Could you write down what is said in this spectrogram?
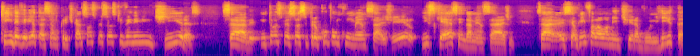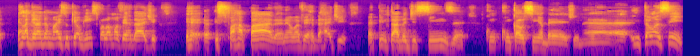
quem deveria estar sendo criticado são as pessoas que vendem mentiras, sabe? Então as pessoas se preocupam com o mensageiro e esquecem da mensagem. Sabe? Se alguém falar uma mentira bonita, ela agrada mais do que alguém se falar uma verdade é, é, esfarrapada, né? uma verdade é, pintada de cinza, com, com calcinha bege. Né? É, então, assim,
